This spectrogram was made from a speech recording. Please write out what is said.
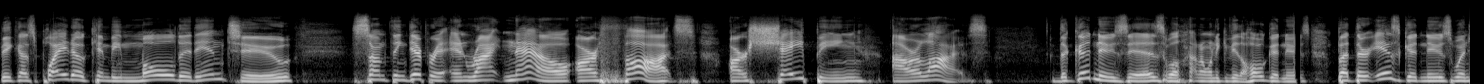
because Play Doh can be molded into something different. And right now, our thoughts are shaping our lives. The good news is, well, I don't want to give you the whole good news, but there is good news when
